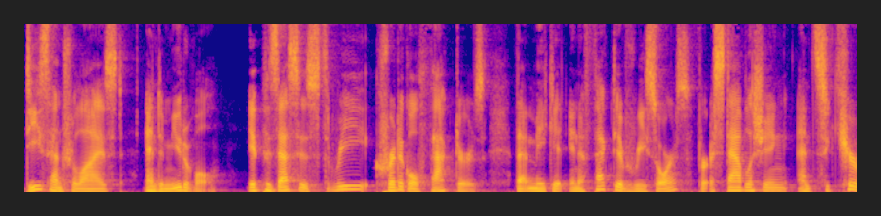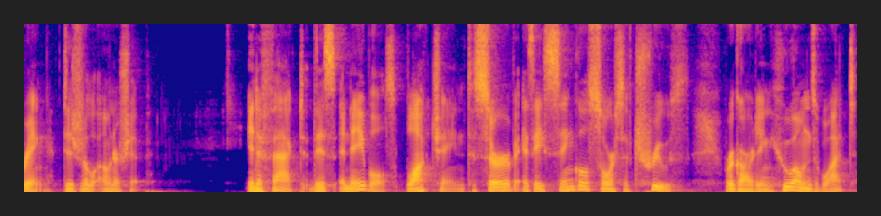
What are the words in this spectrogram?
decentralized, and immutable, it possesses three critical factors that make it an effective resource for establishing and securing digital ownership. In effect, this enables blockchain to serve as a single source of truth regarding who owns what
